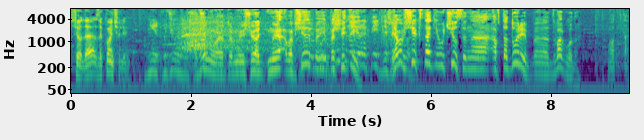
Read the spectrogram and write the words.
Все, да, закончили. Нет, почему? Почему? Это мы еще мы вообще Вы посвятим. Я вообще, кстати, учился на автодоре э, два года. Вот так.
